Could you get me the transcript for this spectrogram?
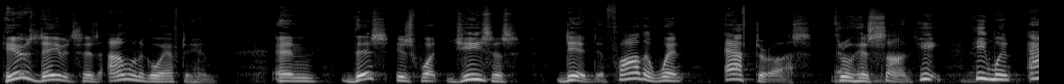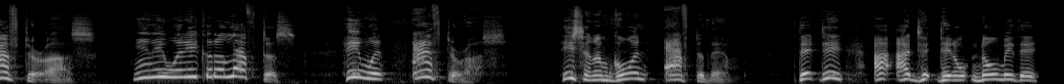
here's David says, I want to go after him. And this is what Jesus did. The Father went after us through his son. He he went after us. And he, when he could have left us, he went after us. He said, I'm going after them. They, they, I, I, they don't know me. They,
